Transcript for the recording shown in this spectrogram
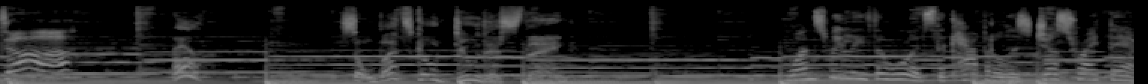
duh. So let's go do this thing. Once we leave the woods, the capital is just right there.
